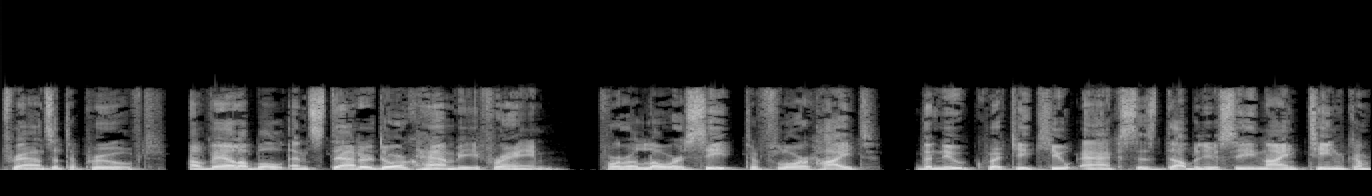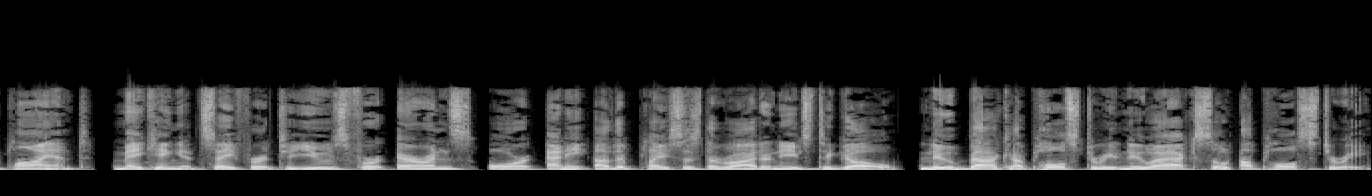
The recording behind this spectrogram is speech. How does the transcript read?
transit approved. Available in standard or hemi frame, for a lower seat to floor height, the new Quickie QX is WC19 compliant, making it safer to use for errands or any other places the rider needs to go. New back upholstery New axle upholstery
